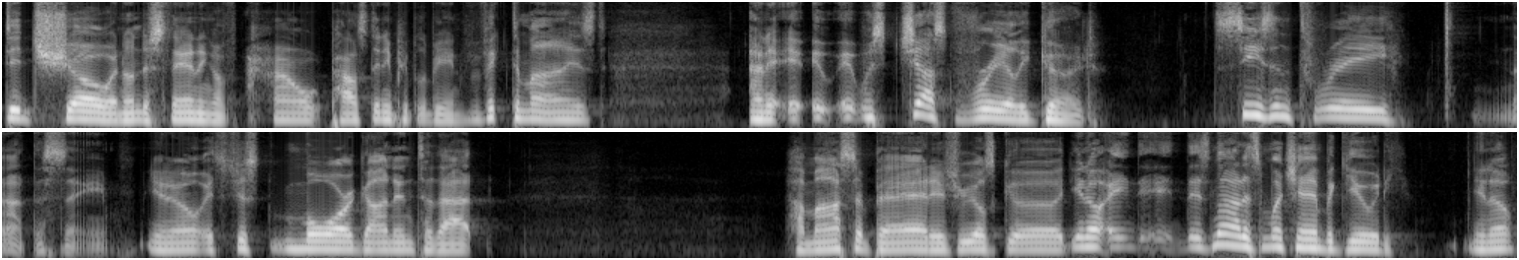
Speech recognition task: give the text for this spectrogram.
did show an understanding of how Palestinian people are being victimized. And it, it, it was just really good. Season three, not the same. You know, it's just more gone into that Hamas are bad, Israel's good. You know, it, it, there's not as much ambiguity. You know,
